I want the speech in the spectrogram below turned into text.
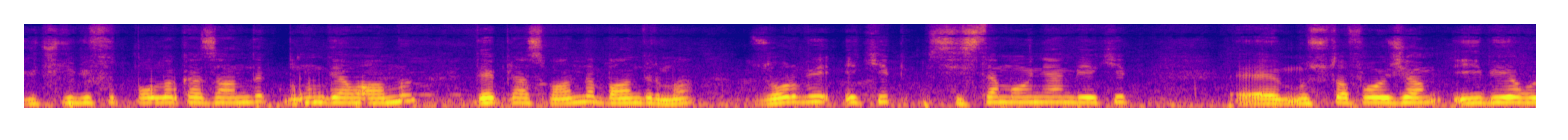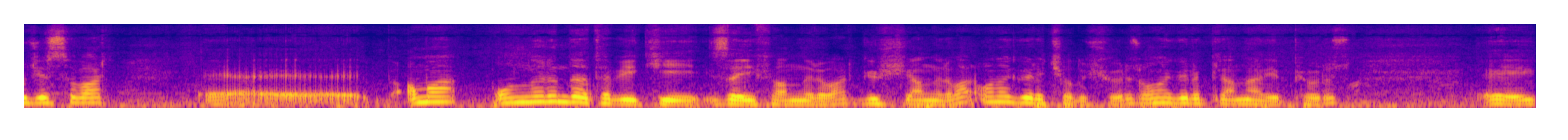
güçlü bir futbolla kazandık. Bunun devamı deplasmanda Bandırma. Zor bir ekip, sistem oynayan bir ekip. Ee, Mustafa Hocam iyi bir hocası var. Ee, ama onların da tabii ki zayıf yanları var, güç yanları var. Ona göre çalışıyoruz, ona göre planlar yapıyoruz. Ee,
